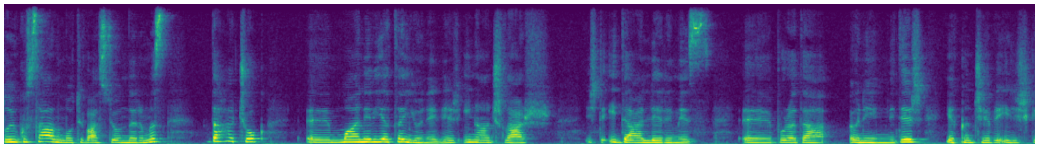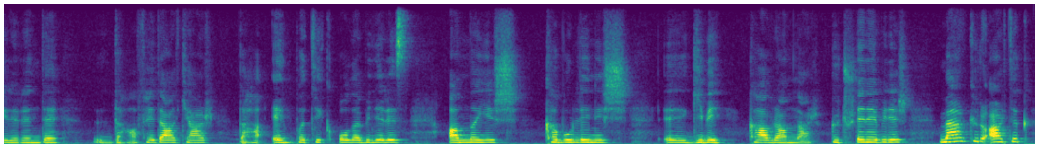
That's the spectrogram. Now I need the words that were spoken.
duygusal motivasyonlarımız daha çok e, maneviyata yönelir. inançlar, işte ideallerimiz burada önemlidir. Yakın çevre ilişkilerinde daha fedakar, daha empatik olabiliriz. Anlayış, kabulleniş e, gibi kavramlar güçlenebilir. Merkür artık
